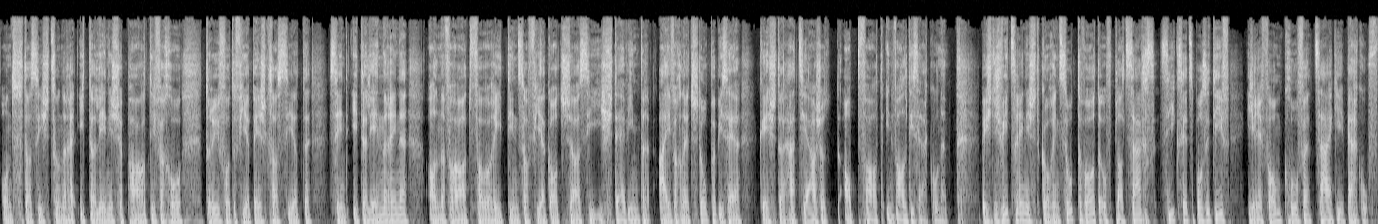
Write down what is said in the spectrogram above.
und das ist zu einer italienischen Party gekommen. Drei von den vier Bestklassierten sind Italienerinnen. Allen voran Favoritin Sofia Goccia. Sie ist der Winter einfach nicht stoppen bisher. Gestern hat sie auch schon die Abfahrt in Val d'Isère gewonnen. Beste Schweizerin ist Corinne Sutter geworden auf Platz 6. Sie sieht positiv. Ihre Formkurve zeige bergauf.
